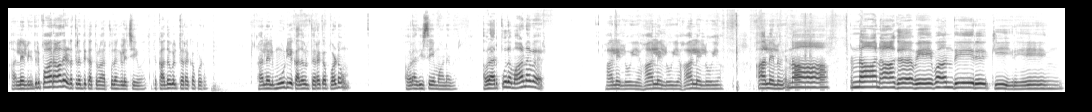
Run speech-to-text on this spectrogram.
அல்லல் எதிர்பாராத இடத்துல இருந்து கத்தணும் அற்புதங்களை செய்வார். அந்த கதவுகள் திறக்கப்படும். அல்லல் மூடிய கதவுகள் திறக்கப்படும். அவர் அதிசயமானவர். அவர் அற்புதமானவர். ஹாலே லூயா ஹாலே லூயா ஹாலே லூயா ஹாலே லூயா நான் நானாகவே வந்திருக்கிறேன்.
